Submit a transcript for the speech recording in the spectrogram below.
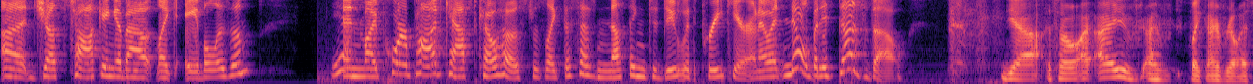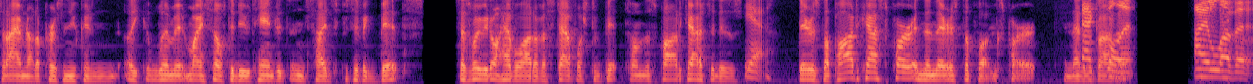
uh, just talking about, like, ableism. Yeah. And my poor podcast co host was like, this has nothing to do with Precure. And I went, no, but it does, though. Yeah, so I, I've I've like I've realized that I am not a person who can like limit myself to do tangents inside specific bits. So that's why we don't have a lot of established bits on this podcast. It is Yeah. there's the podcast part and then there's the plugs part, and that is about Excellent. It. I love it.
